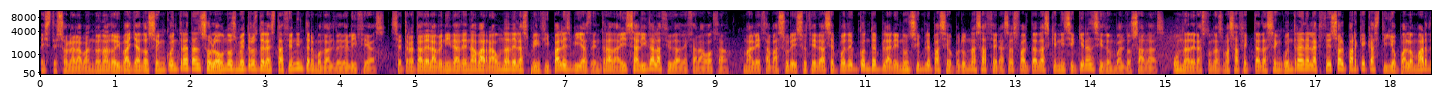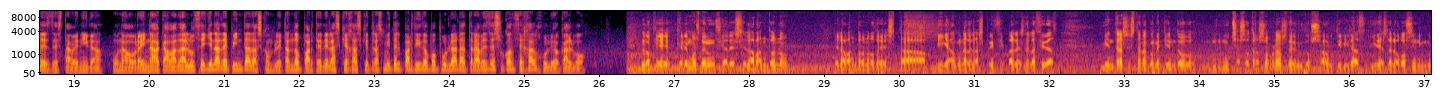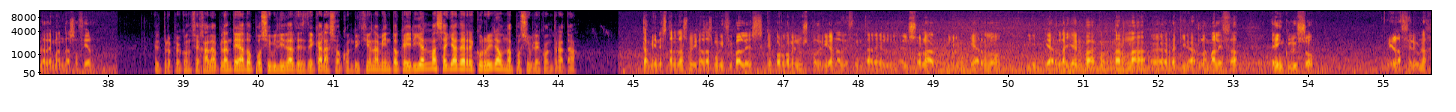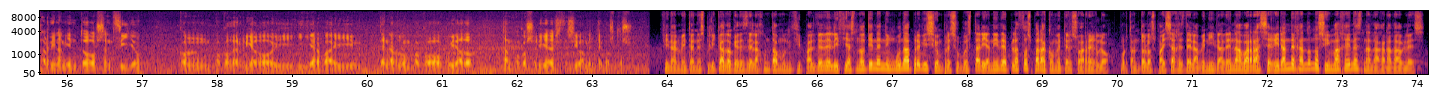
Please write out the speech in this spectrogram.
Este solar abandonado y vallado se encuentra tan solo a unos metros de la estación intermodal de Delicias. Se trata de la avenida de Navarra, una de las principales vías de entrada y salida a la ciudad de Zaragoza. Maleza, basura y suciedad se pueden contemplar en un simple paseo por unas aceras asfaltadas que ni siquiera han sido embaldosadas. Una de las zonas más afectadas se encuentra en el acceso al Parque Castillo Palomar desde esta avenida. Una obra inacabada luce llena de pintadas completando parte de las quejas que transmite el Partido Popular a través de su concejal Julio Calvo. Lo que queremos denunciar es el abandono el abandono de esta vía, una de las principales de la ciudad, mientras están acometiendo muchas otras obras de dudosa utilidad y desde luego sin ninguna demanda social. El propio concejal ha planteado posibilidades de cara a su acondicionamiento que irían más allá de recurrir a una posible contrata. También están las brigadas municipales que por lo menos podrían adecentar el, solar, limpiarlo, limpiar la hierba, cortarla, eh, retirar la maleza e incluso el hacer un ajardinamiento sencillo con un poco de riego y, hierba y tenerlo un poco cuidado, tampoco sería excesivamente costoso. Finalmente han explicado que desde la Junta Municipal de Delicias no tienen ninguna previsión presupuestaria ni de plazos para acometer su arreglo. Por tanto, los paisajes de la avenida de Navarra seguirán dejándonos imágenes nada agradables.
